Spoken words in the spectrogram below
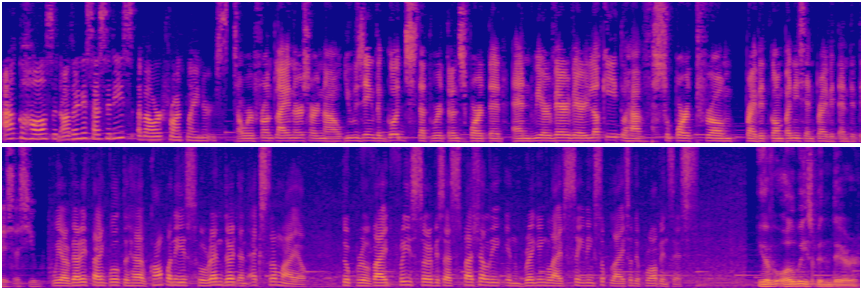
alcohols, and other necessities of our frontliners. Our frontliners are now using the goods that were transported, and we are very, very lucky to have support from private companies and private entities as you. We are very thankful to have companies who rendered an extra mile to provide free services, especially in bringing life-saving supplies to the provinces. You have always been there,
